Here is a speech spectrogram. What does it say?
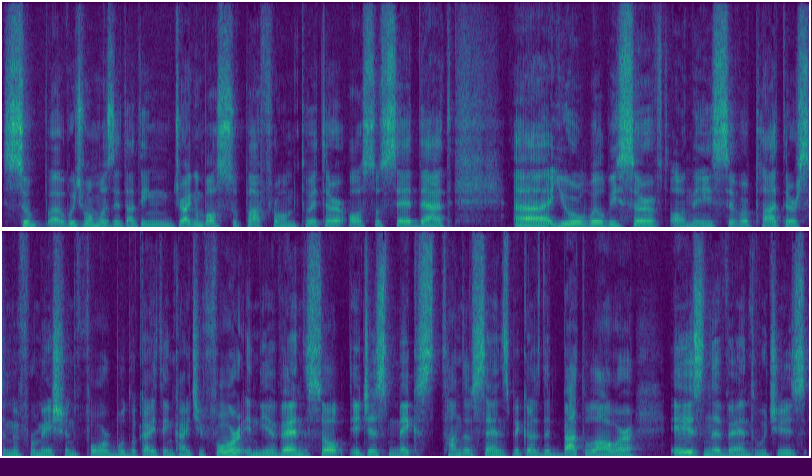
Sup, uh, which one was it? I think Dragon Ball Super from Twitter also said that uh, you will be served on a silver platter some information for Budokai Tenkaichi 4 in the event. So it just makes tons of sense because the battle hour is an event which is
